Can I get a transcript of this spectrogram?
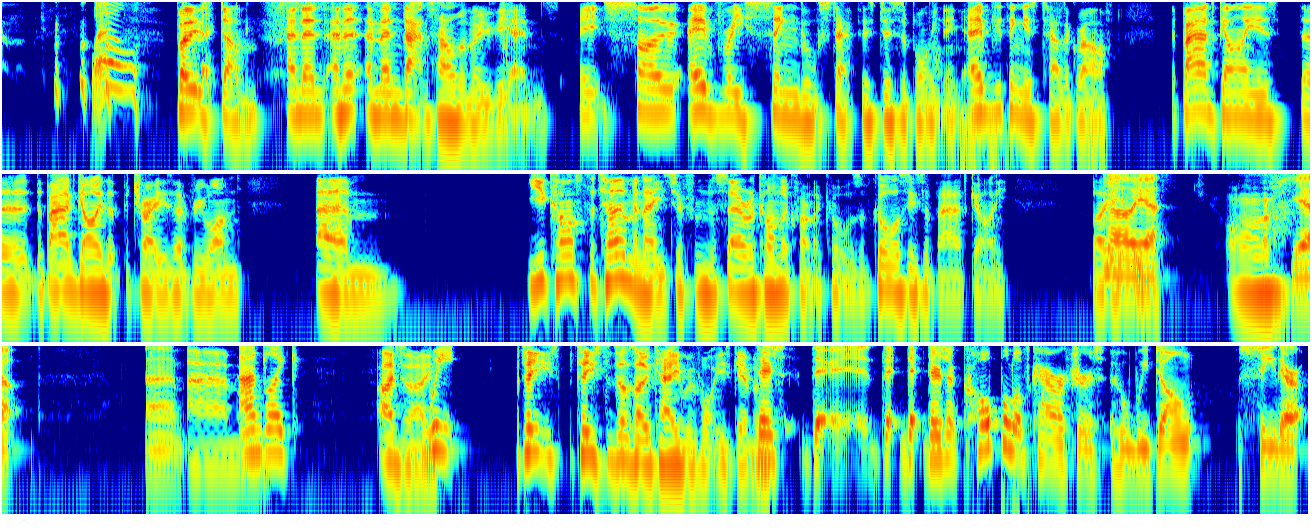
well, but it's dumb and then and then, and then that's how the movie ends it's so every single step is disappointing everything is telegraphed the bad guy is the the bad guy that betrays everyone um you cast the terminator from the sarah connor chronicles. Of course he's a bad guy. Like oh it- yeah, oh, yeah. Um, um and like i don't know. we, Batista, does okay with what he's given. There's there, there, there's a couple of characters who we don't see their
